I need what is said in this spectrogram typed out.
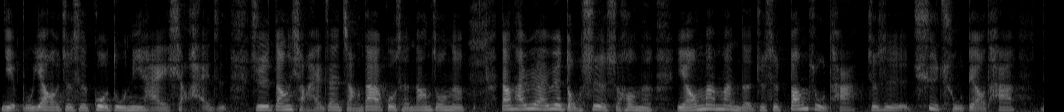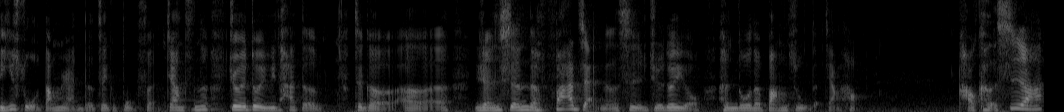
也不要就是过度溺爱小孩子。就是当小孩在长大的过程当中呢，当他越来越懂事的时候呢，也要慢慢的就是帮助他，就是去除掉他理所当然的这个部分。这样子呢，就会对于他的这个呃人生的发展呢，是绝对有很多的帮助的。这样哈，好，可是啊，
